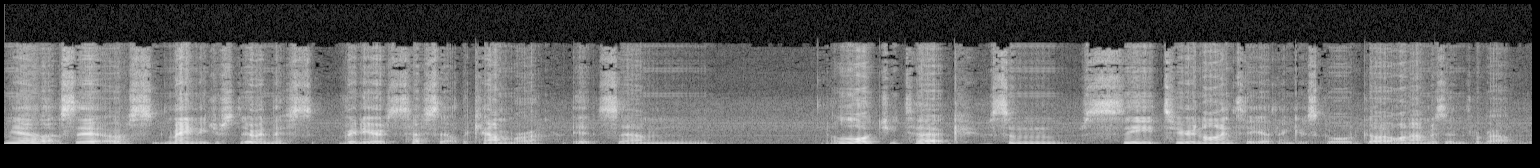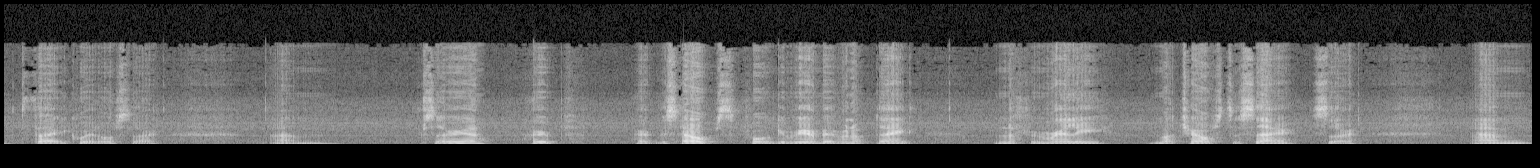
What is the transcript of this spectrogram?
yeah, that's it. I was mainly just doing this video to test out the camera. It's um, Logitech, some C290 I think it's called. Got it on Amazon for about 30 quid or so. Um, so yeah, hope hope this helps. Thought I'd give you a bit of an update. Nothing really much else to say. So um,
